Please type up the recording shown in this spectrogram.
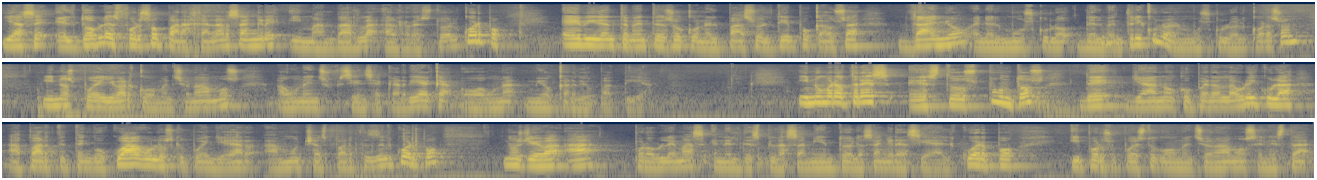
y hace el doble esfuerzo para jalar sangre y mandarla al resto del cuerpo. Evidentemente eso con el paso del tiempo causa daño en el músculo del ventrículo, en el músculo del corazón y nos puede llevar, como mencionábamos, a una insuficiencia cardíaca o a una miocardiopatía. Y número tres, estos puntos de ya no coopera la aurícula, aparte tengo coágulos que pueden llegar a muchas partes del cuerpo, nos lleva a problemas en el desplazamiento de la sangre hacia el cuerpo y por supuesto, como mencionábamos, en esta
